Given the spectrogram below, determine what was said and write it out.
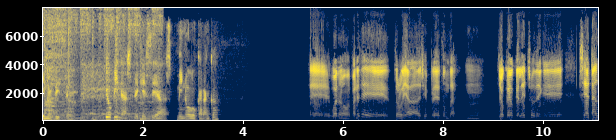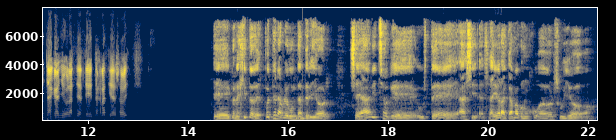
y nos dice, ¿qué opinas de que seas mi nuevo Caranca? Eh, bueno, me parece troleada de siempre de Tunda. Mm, yo creo que el hecho de que sea tan tacaño le hace hacer estas gracias, ¿sabes? Eh, conejito, después de la pregunta anterior, se ha dicho que usted ha, se ha ido a la cama con un jugador suyo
